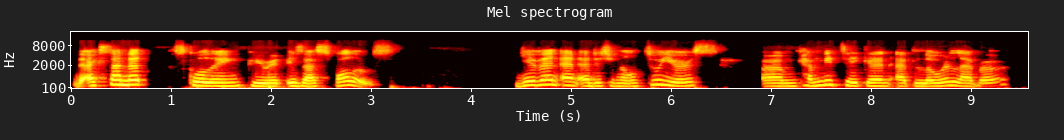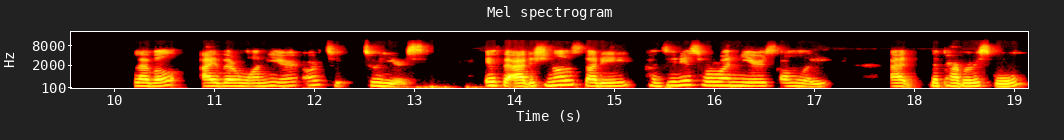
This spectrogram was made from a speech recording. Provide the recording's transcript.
The extended schooling period is as follows. Given an additional two years um, can be taken at lower level, level either one year or two, two years. If the additional study continues for one year only at the primary school,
